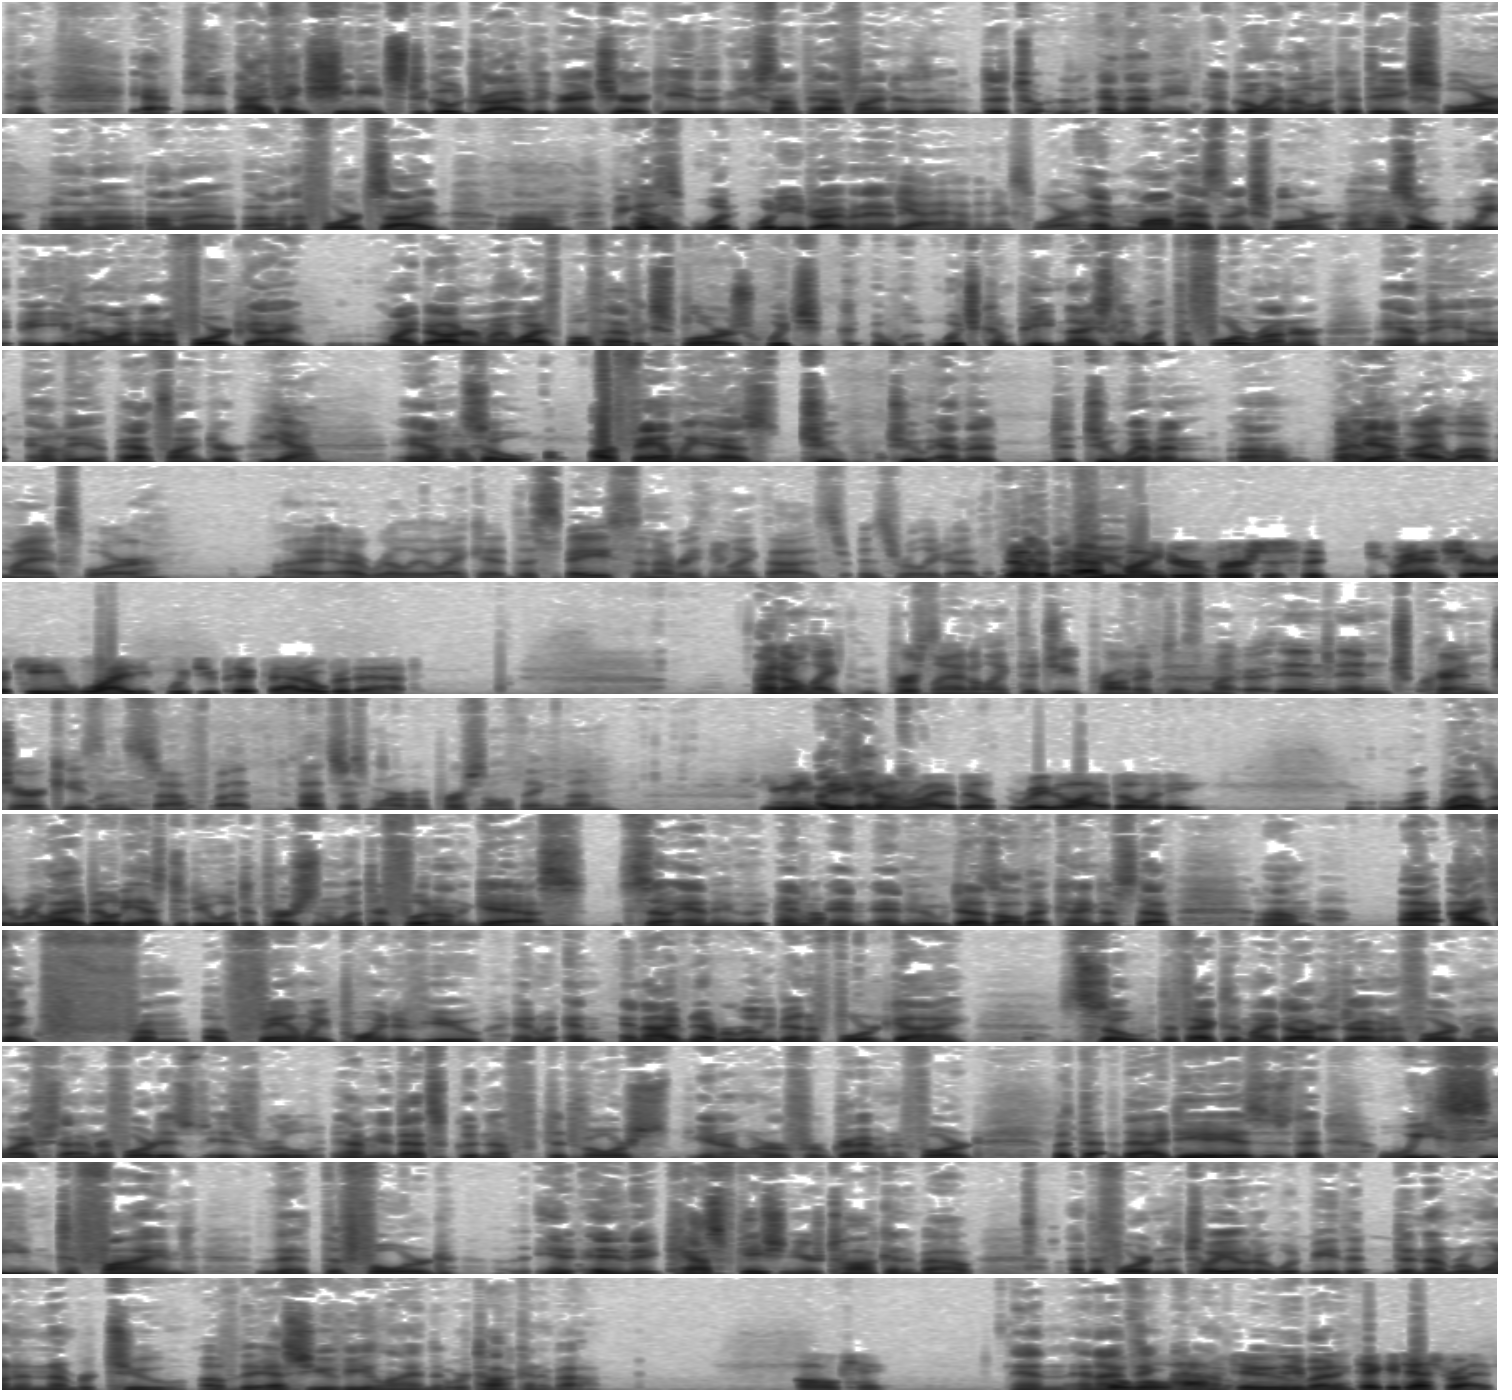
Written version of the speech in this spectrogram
Okay, I think she needs to go drive the Grand Cherokee, the Nissan Pathfinder, the the and then he, go in and look at the Explorer on the on the on the Ford side, um, because Uh-huh. what what are you driving, Andy? Yeah, I have an Explorer. and Mom has an Explorer. Uh-huh. So we, even though I'm not a Ford guy, my daughter and my wife both have Explorers, which which compete nicely with the 4Runner and the uh, and the uh, Pathfinder. Yeah. And Uh-huh. so our family has two two and the the two women um, I, lo- again. I love my Explorer. I, I really like it. The space and everything like that is, is really good. Now, the, Pathfinder versus the Grand Cherokee, why would you pick that over that? I don't like personally. I don't like the Jeep product as much in in, in Cherokees and stuff, but that's just more of a personal thing. Then You mean based think- on reliability? re- well, the reliability has to do with the person with their foot on the gas. So and who and, and, and who does all that kind of stuff. Um, I I think from a family point of view, and and and I've never really been a Ford guy. So the fact that my daughter's driving a Ford and my wife's driving a Ford is is real. I mean, that's good enough to divorce you know her for driving a Ford. But the the idea is is that we seem to find that the Ford in, in the classification you're talking about, uh, the Ford and the Toyota would be the, the number one and number two of the SUV line that we're talking about. Oh, okay. And and so I think we'll have um, to anybody take a test drive.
